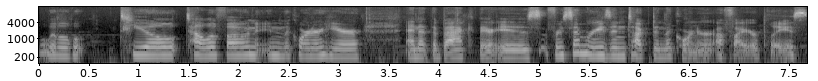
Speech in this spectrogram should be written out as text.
a little teal telephone in the corner here. And at the back there is, for some reason, tucked in the corner, a fireplace.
